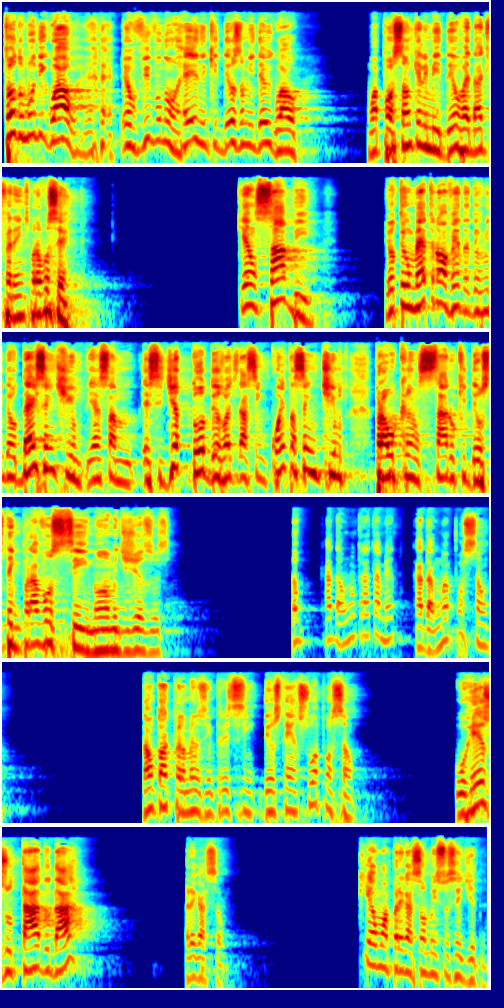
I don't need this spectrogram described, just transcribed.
Todo mundo igual. Eu vivo no reino que Deus não me deu igual. Uma porção que Ele me deu vai dar diferente para você. Quem sabe, eu tenho 1,90m, Deus me deu 10 centímetros. E essa, esse dia todo Deus vai te dar 50 centímetros para alcançar o que Deus tem para você, em nome de Jesus. Então, cada um é um tratamento, cada um é uma porção. Dá um toque pelo menos em três assim, Deus tem a sua porção. O resultado da pregação que é uma pregação bem-sucedida?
